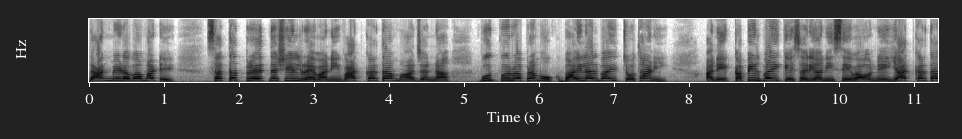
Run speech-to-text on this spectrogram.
દાન મેળવવા માટે સતત પ્રયત્નશીલ રહેવાની વાત કરતા મહાજનના ભૂતપૂર્વ પ્રમુખ ભાઈલાલભાઈ ચોથાણી અને કપિલભાઈ કેસરિયાની સેવાઓને યાદ કરતા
